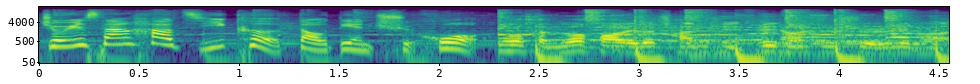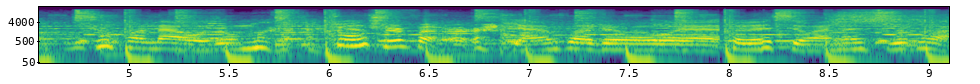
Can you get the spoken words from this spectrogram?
九月三号即可到店取货。我很多华为的产品非常支持这款，次 换代我就买，忠实粉。颜色这回我也特别喜欢那紫款。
